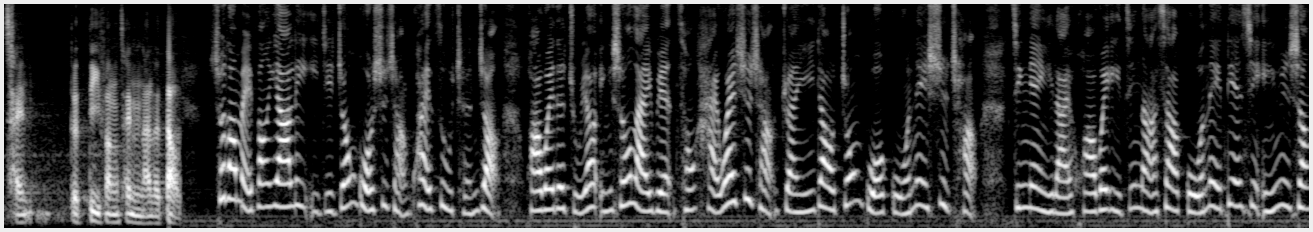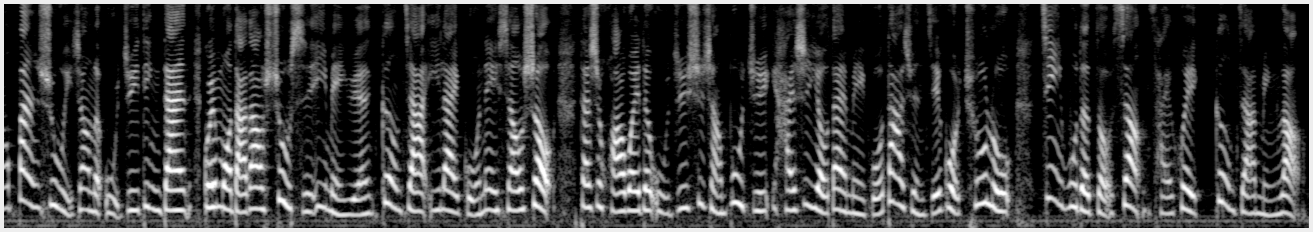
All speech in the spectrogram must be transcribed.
才的地方才能拿得到。受到美方压力以及中国市场快速成长，华为的主要营收来源从海外市场转移到中国国内市场。今年以来，华为已经拿下国内电信营运商半数以上的五 G 订单，规模达到数十亿美元，更加依赖国内销售。但是，华为的五 G 市场布局还是有待美国大选结果出炉，进一步的走向才会更加明朗。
